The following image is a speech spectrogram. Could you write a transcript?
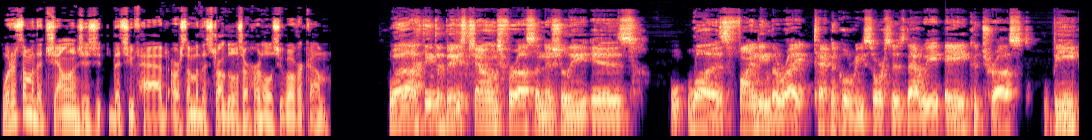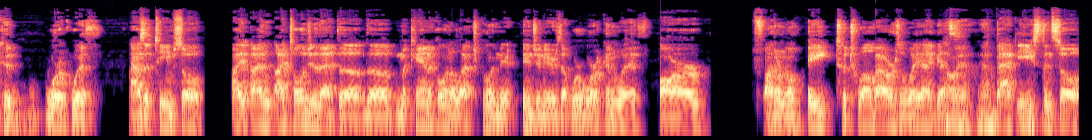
What are some of the challenges that you've had or some of the struggles or hurdles you've overcome? Well, I think the biggest challenge for us initially is was finding the right technical resources that we a could trust, b could work with as a team. So I, I, I told you that the the mechanical and electrical engineers that we're working with are I don't know eight to twelve hours away, I guess, oh, yeah, yeah. back east, and so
